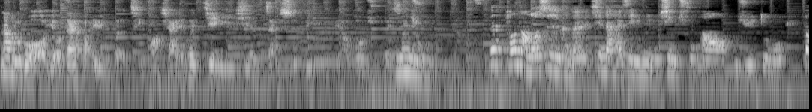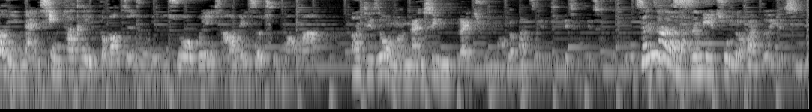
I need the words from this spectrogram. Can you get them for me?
那如果有在怀孕的情况下，也会建议先暂时避免，不要做除非手术这样子。那通常都是可能现在还是以女性除毛居多，到底男性他可以走到诊所里面说，我也想要镭射除毛吗？啊，其实我们男性来除毛的患者也是非常非常的多，真的，私密处的患者也是有，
